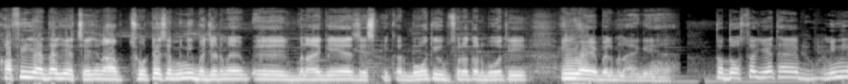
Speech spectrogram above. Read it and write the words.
काफ़ी ज़्यादा जी अच्छे जनाब। छोटे से मिनी बजट में बनाए गए हैं ये स्पीकर बहुत ही खूबसूरत और बहुत ही इन्जॉयबल बनाए गए हैं। तो दोस्तों ये थे मिनी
